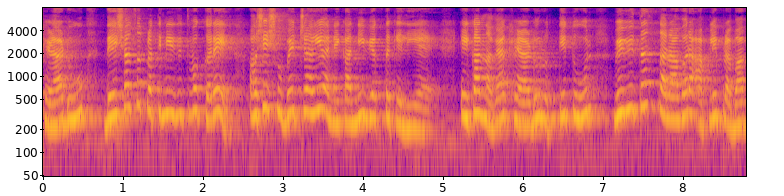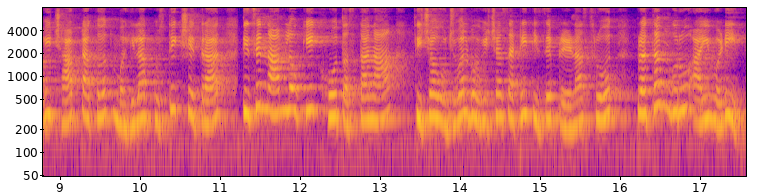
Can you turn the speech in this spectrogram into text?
खेळाडू देशाचं प्रतिनिधित्व करेल अशी शुभेच्छाही अनेकांनी व्यक्त केली आहे. एका नव्या खेळाडू वृत्तीतून विविध स्तरावर आपली प्रभावी छाप टाकत महिला कुस्ती क्षेत्रात तिचे नामलौकिक होत असताना तिच्या उज्ज्वल भविष्यासाठी तिचे प्रेरणास्रोत प्रथम गुरु आई वडील.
